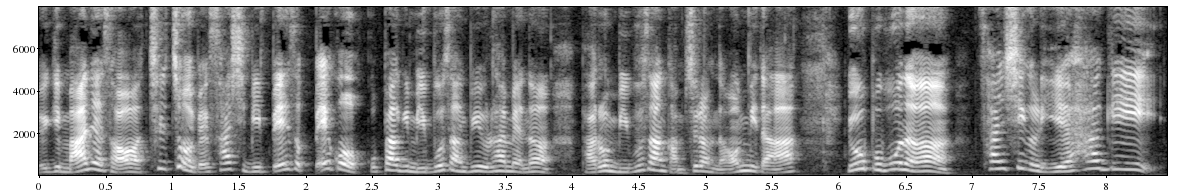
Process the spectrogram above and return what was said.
여기 만에서 7542 빼서 빼고 곱하기 미부상 비율을 하면은 바로 미부상 감수량 나옵니다. 이 부분은 산식을 이해하기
